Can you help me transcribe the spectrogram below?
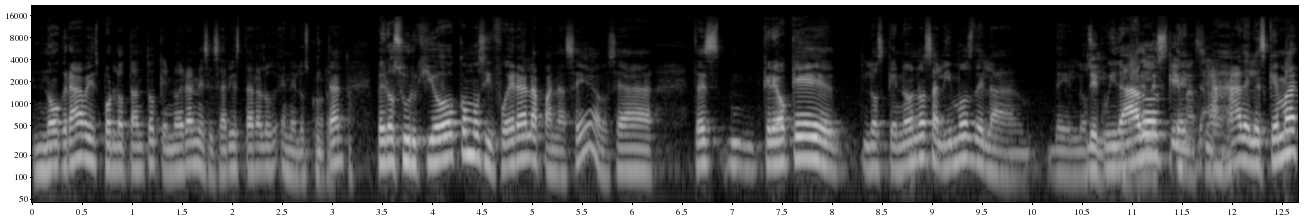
no graves, por lo tanto que no era necesario estar en el hospital, pero surgió como si fuera la panacea, o sea, entonces creo que los que no nos salimos de la de los cuidados del esquema, del esquema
